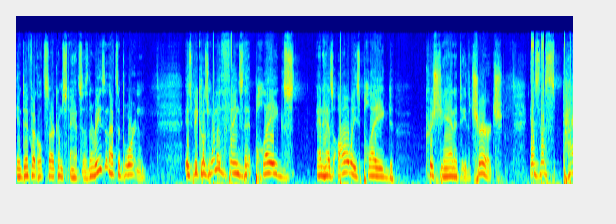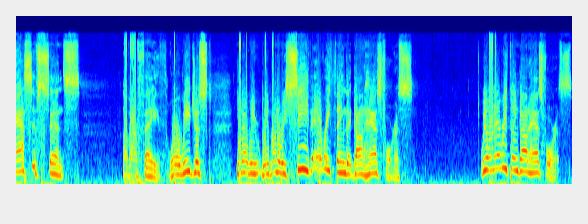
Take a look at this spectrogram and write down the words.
in difficult circumstances. The reason that's important is because one of the things that plagues and has always plagued Christianity, the church, is this passive sense of our faith where we just, you know, we, we want to receive everything that God has for us. We want everything God has for us.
